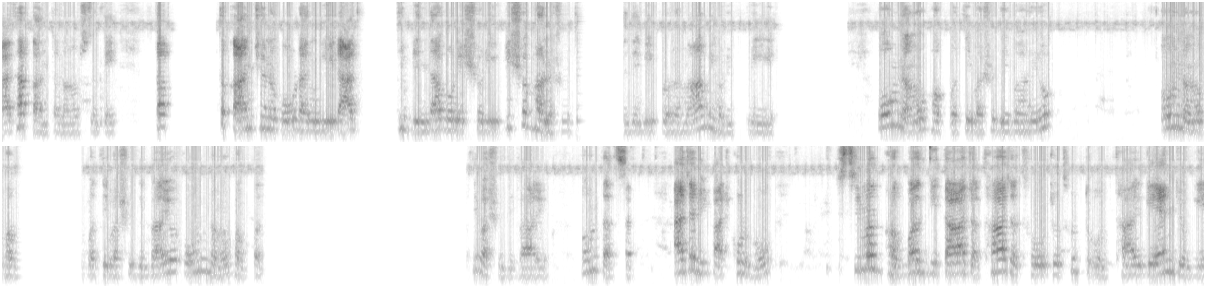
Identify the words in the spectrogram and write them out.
রাধা কান্ত নমস্তুতে। তপ্ত কাঞ্চন গৌরাঙ্গী, রাধে বৃন্দাবনেশ্বরী কৃষ্ণভানুসুতে দেবী প্রণমামি হরিপ্রিয়ে। ওম নমো ভগবতে বাসুদেবায়, ওম নমো ভগবতে বাসুদেবায়, ওম নমো ভগবতে বাসুদেবায়। ওম তৎসৎ। আজ আমি পাঠ করব শ্রীমদ গীতা যথাযথ চতুর্থ অধ্যায় জ্ঞান যোগে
